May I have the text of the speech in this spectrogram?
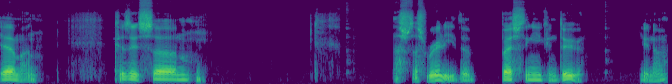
yeah, man. Because it's um, that's that's really the best thing you can do. You know.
